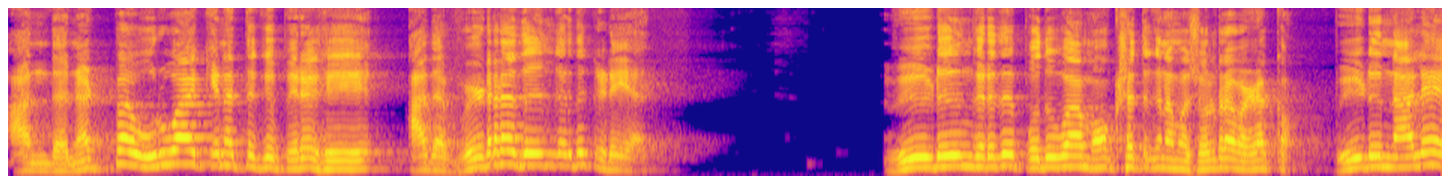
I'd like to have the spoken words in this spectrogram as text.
அந்த நட்பை உருவாக்கினத்துக்கு பிறகு அதை விடுறதுங்கிறது கிடையாது. வீடுங்கிறது பொதுவாக மோட்சத்துக்கு நம்ம சொல்கிற வழக்கம். வீடுனாலே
